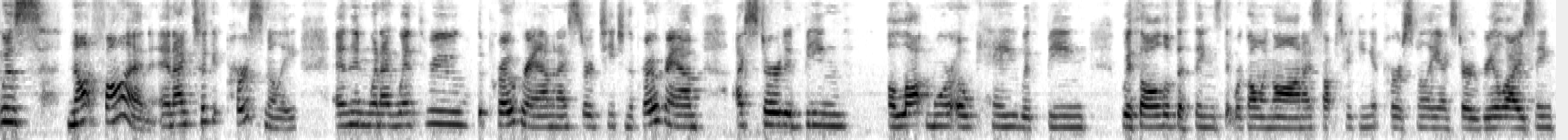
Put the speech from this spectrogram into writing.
was not fun and I took it personally. And then when I went through the program and I started teaching the program, I started being a lot more okay with being with all of the things that were going on. I stopped taking it personally. I started realizing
